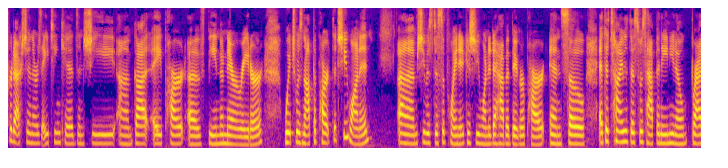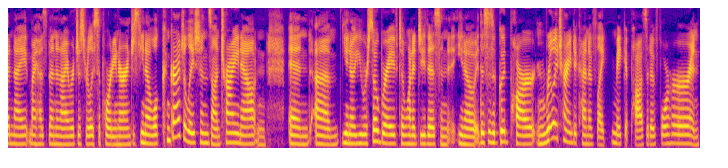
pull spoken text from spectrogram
production. There was 18 kids, and she um, got a part of being the narrator, which was not the part that she wanted. Um, she was disappointed because she wanted to have a bigger part. And so at the time that this was happening, you know, Brad and I, my husband and I were just really supporting her and just, you know, well, congratulations on trying out and, and, um, you know, you were so brave to want to do this. And, you know, this is a good part and really trying to kind of like make it positive for her. And,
